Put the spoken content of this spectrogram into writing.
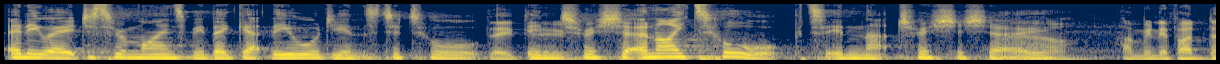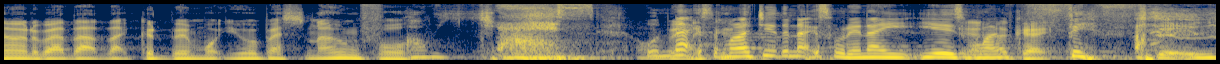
Anyway, it just reminds me they get the audience to talk in. Trisha. And I talked in that Trisha show. Wow. I mean, if I'd known about that, that could have been what you were best known for. Oh, yes. Well, next good- when I do the next one in eight years, when I'm okay. 50,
